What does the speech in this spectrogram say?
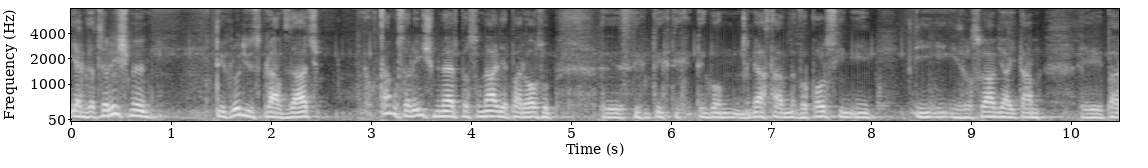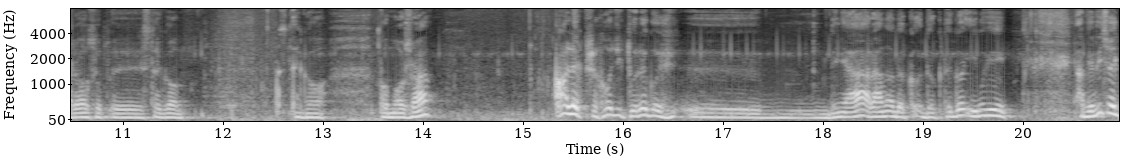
Jak zaczęliśmy tych ludzi sprawdzać, tam ustaliliśmy nawet personalnie parę osób y, z tych, tych, tych, tego miasta w Opolskim i, i, i, z Wrocławia i tam y, parę osób y, z tego, z tego Pomorza. Alek przychodzi któregoś dnia rano do, do tego i mówi, a wy wiecie,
